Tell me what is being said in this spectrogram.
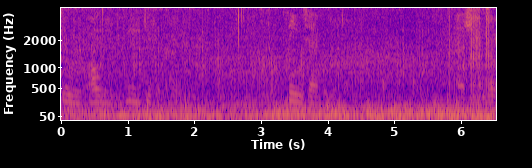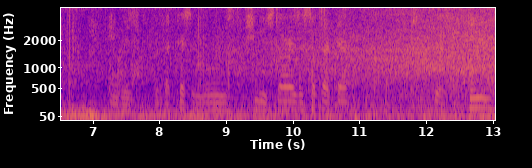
There were always really different kind of things happening. As you know. It was, it was like crescent moons, shooting stars and stuff like that. There's like things.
